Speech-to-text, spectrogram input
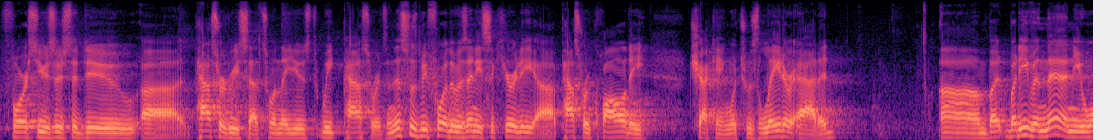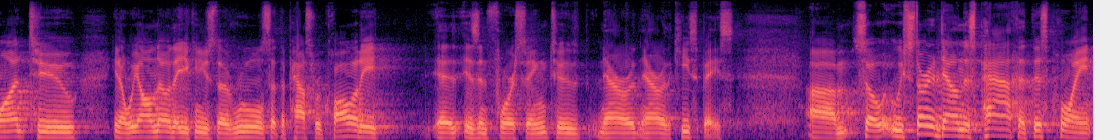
force users to do uh, password resets when they used weak passwords. And this was before there was any security uh, password quality checking, which was later added. Um, but, but even then, you want to, you know, we all know that you can use the rules that the password quality is, enforcing to narrow, narrow the key space. Um, so we started down this path at this point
